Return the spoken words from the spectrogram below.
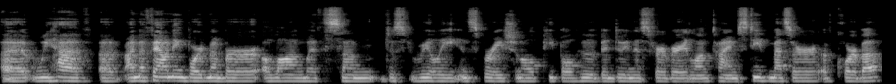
Uh, we have, uh, I'm a founding board member along with some just really inspirational people who have been doing this for a very long time. Steve Messer of Corba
